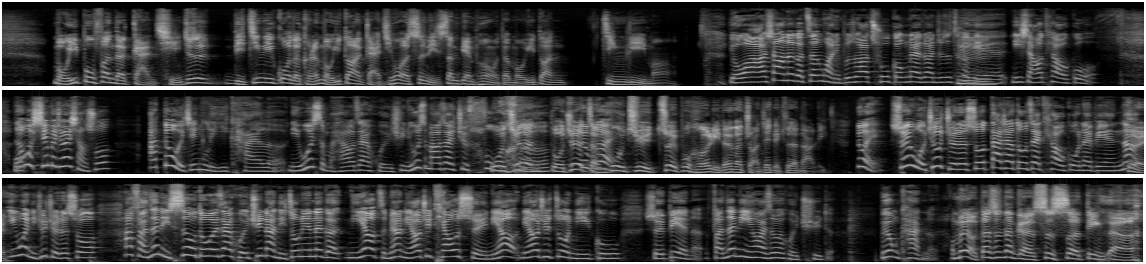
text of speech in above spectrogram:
某一部分的感情，就是你经历过的可能某一段感情，或者是你身边朋友的某一段经历吗？有啊，像那个甄嬛，你不是说她出宫那段就是特嗯别、你想要跳过，然后我心里面就在想说。啊，都已经离开了，你为什么还要再回去？你为什么要再去复合？我觉得，我觉得整部剧最不合理的那个转折点就在那里。对，所以我就觉得说，大家都在跳过那边，那因为你就觉得说啊，反正你事后都会再回去，那你中间那个你要怎么样？你要去挑水，你要你要去做尼姑，随便了，反正你以后还是会回去的，不用看了。哦没有，但是那个是设定呃，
